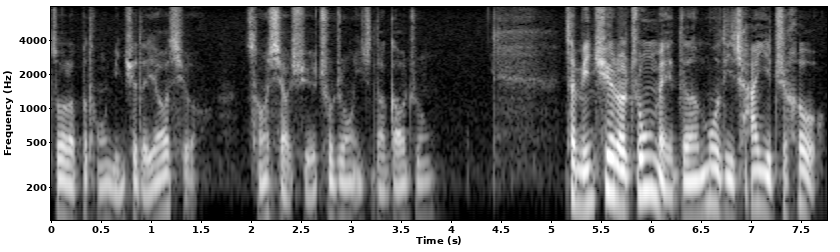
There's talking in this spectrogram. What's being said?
做了不同明确的要求，从小学、初中一直到高中。在明确了中美的目的差异之后，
